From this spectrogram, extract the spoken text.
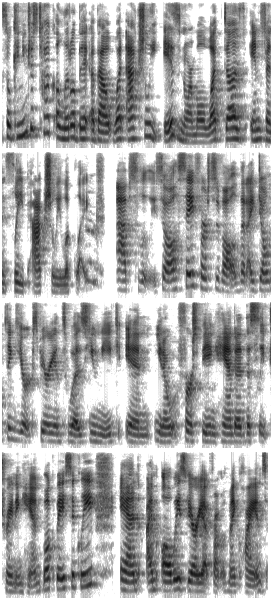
So, can you just talk a little bit about what actually is normal? What does infant sleep actually look like? Absolutely. So I'll say first of all that I don't think your experience was unique in, you know, first being handed the sleep training handbook basically, and I'm always very upfront with my clients.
